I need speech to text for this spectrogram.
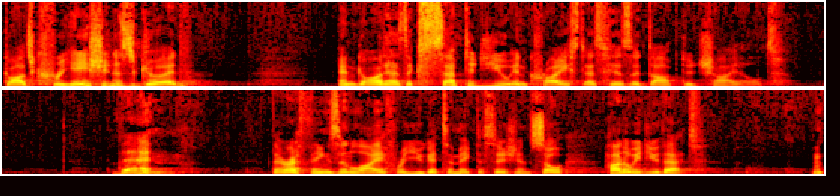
God's creation is good, and God has accepted you in Christ as his adopted child. Then, there are things in life where you get to make decisions. So, how do we do that? you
